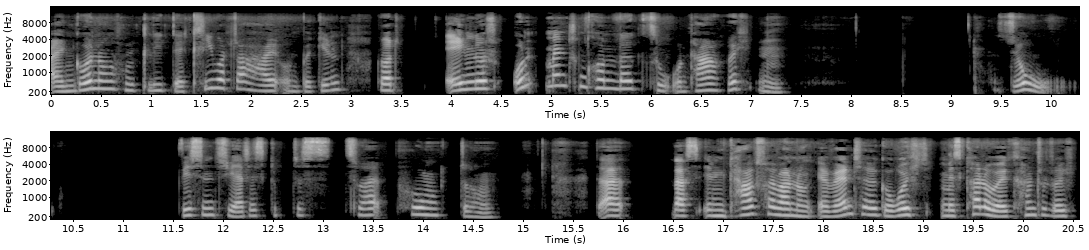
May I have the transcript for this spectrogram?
ein Gründungsmitglied der Clearwater High und beginnt dort Englisch und Menschenkunde zu unterrichten. So. Wissenswertes gibt es zwei Punkte. Da das in Karls Verwandlung erwähnte Gerücht, Miss Calloway könnte durch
